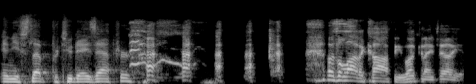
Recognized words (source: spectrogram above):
And you slept for two days after? that was a lot of coffee. What can I tell you?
